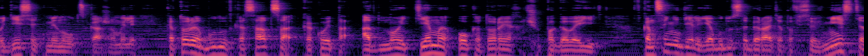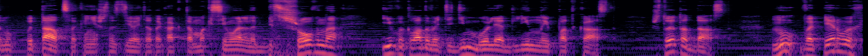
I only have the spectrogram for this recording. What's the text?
по 10 минут, скажем, или которые будут касаться какой-то одной темы, о которой я хочу поговорить. В конце недели я буду собирать это все вместе, ну пытаться, конечно, сделать это как-то максимально бесшовно и выкладывать один более длинный подкаст. Что это даст? Ну, во-первых,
